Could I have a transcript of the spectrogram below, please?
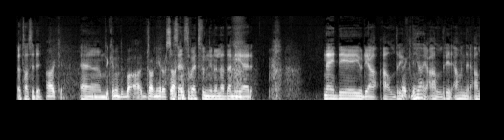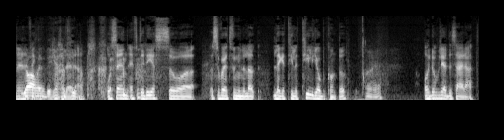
att ta sig dit. Ja, okej. Ehm, Du kan inte bara dra ner och söka. och sen så var jag tvungen att ladda ner Nej det gjorde jag aldrig. Verkligen. Det gör jag aldrig. Jag använder det aldrig den Jag effekten. det hela Eller, tiden. ja. Och sen efter det så, så var jag tvungen att la- lägga till ett till jobbkonto. Okej. Och då blev det så här att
